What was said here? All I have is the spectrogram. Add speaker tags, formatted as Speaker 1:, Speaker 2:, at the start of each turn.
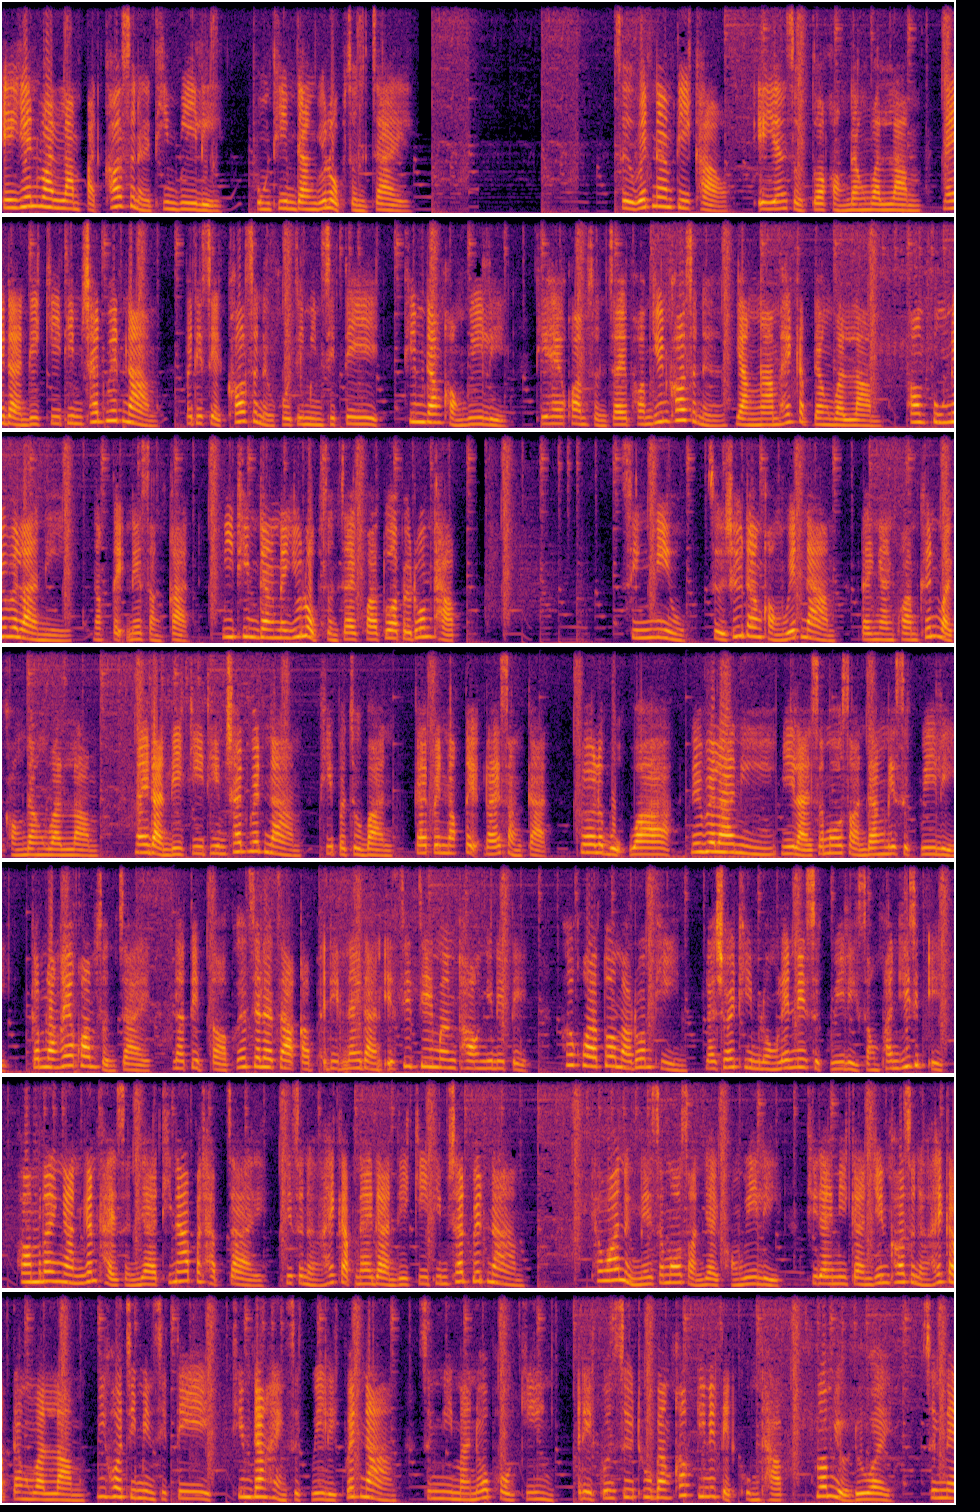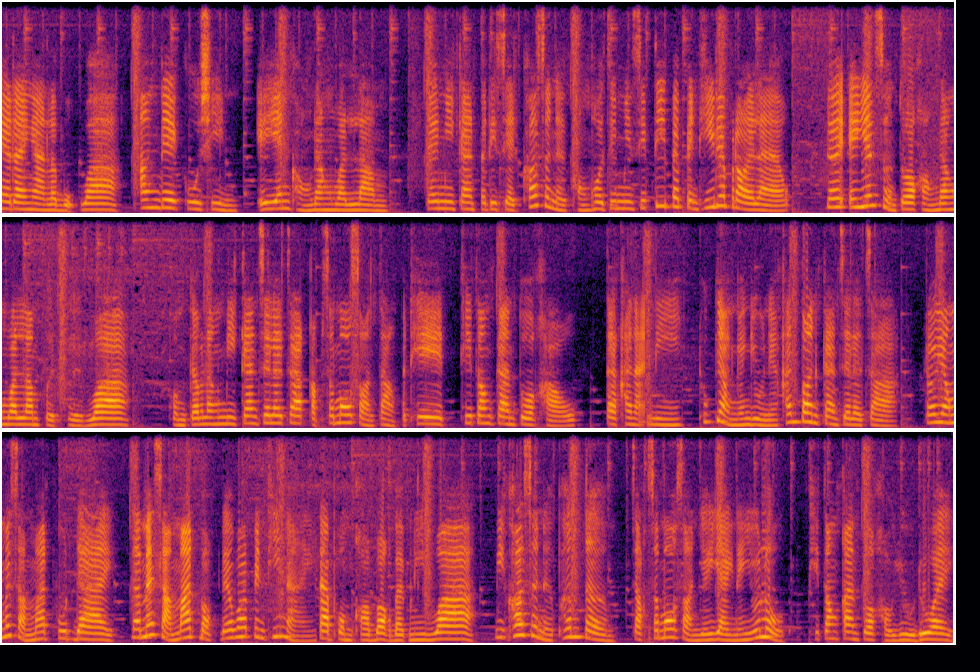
Speaker 1: เอเย่นต์ วานลัมปัดข้อเสนอทีมวีลีกฟุ้งทีมดังยุโรปสนใจ สื่อเวียดนามตีข่าว เอเย่นต์ส่วนตัวของดังวานลัม นายด่านดีกีทีมชาติเวียดนาม ปฏิเสธข้อเสนอโฮจิมินห์ซิตี้ทีมดังของวีลีกที่ให้ความสนใจพร้อมยื่นข้อเสนออย่างงามให้กับดังวานลัมพร้อมฟุ้งในเวลานี้ นักเตะในสังกัด มีทีมดังในยุโรปสนใจคว้าตัวไปร่วมทัพ Zing News สื่อชื่อดังของเวียดนาม รายงานความเคลื่อนไหวของดังวานลัม นายด่านดีกีทีมชาติเวียดนาม ที่ปัจจุบันกลายเป็นนักเตะไร้สังกัดโดยระบุว่าในเวลานี้มีหลายสโมสรดังในศึกวีลีกกำลังให้ความสนใจ และติดต่อเพื่อเจรจากับอดีตนายด่าน SCG เมืองทองยูไนเต็ดเพื่อคว้าตัวมาร่วมทีม และช่วยทีมลงเล่นในศึกวีลีก 2021 พร้อมรายงานเงื่อนไขสัญญาที่น่าประทับใจ ที่เสนอให้กับนายด่านดีกรีทีมชาติเวียดนาม ทว่าหนึ่งในสโมสรใหญ่ของวีลีกที่ได้มีการยื่นข้อเสนอให้กับดังวันลำมีโฮจิมินห์ซิตี้ทีมดังแห่งศึกวีลีกเวียดนาม ซึ่งมีมาโนโพกิงอดีตกุนซือทูบังคอกยูไนเต็ดคุมทัพ ร่วมอยู่ด้วย ซึ่งในรายงานระบุว่า อังเดกูชิน เอเย่นต์ของดังวันลำได้มีการปฏิเสธข้อเสนอของโฮจิมินห์ซิตี้ไปเป็นที่เรียบร้อยแล้ว โดยเอเย่นส่วนตัวของดังวันลำเปิดเผยว่า ผมกำลังมีการเจรจากับสโมสรต่างประเทศที่ต้องการตัวเขา แต่ขณะนี้ทุกอย่างยังอยู่ในขั้นตอนการเจรจา เรายังไม่สามารถพูดได้ และไม่สามารถบอกได้ว่าเป็นที่ไหน แต่ผมขอบอกแบบนี้ว่า มีข้อเสนอเพิ่มเติม จากสโมสรใหญ่ ๆ ในยุโรปที่ต้องการตัวเขาอยู่ด้วย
